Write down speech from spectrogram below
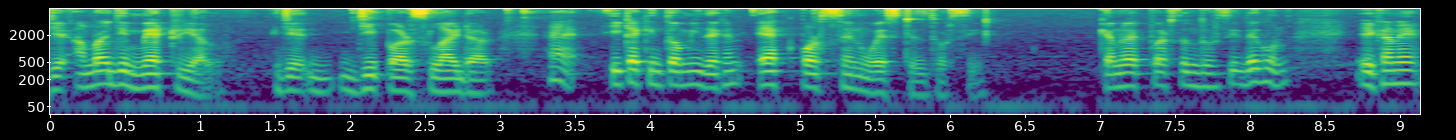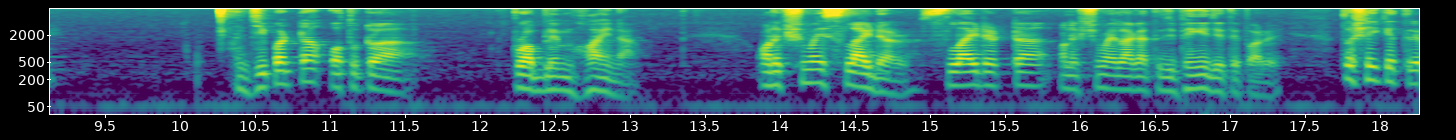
যে আমরা যে ম্যাটেরিয়াল যে জিপার স্লাইডার হ্যাঁ এটা কিন্তু আমি দেখেন এক পার্সেন্ট ওয়েস্টেজ ধরছি। কেন এক পার্সেন্ট ধরছি? দেখুন, এখানে জিপারটা অতটা প্রবলেম হয় না। অনেক সময় স্লাইডার স্লাইডারটা অনেক সময় লাগাতে যে ভেঙে যেতে পারে। তো সেই ক্ষেত্রে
